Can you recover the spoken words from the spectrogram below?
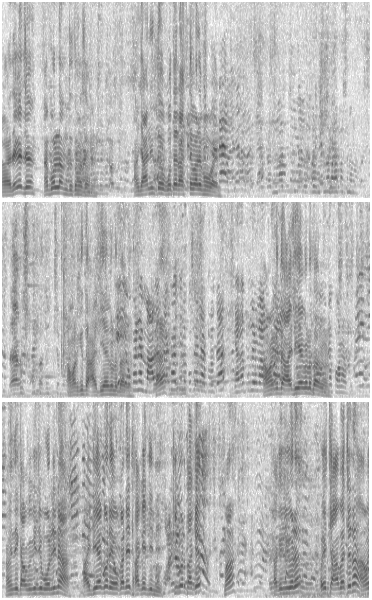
হ্যাঁ। দেখেছ? আমি বললাম তো তোমার সামনে আমি জানি তো কোথায় রাখতে পারে মোবাইল। আমার কিন্তু দারুণ। ওখানে মালা হ্যাঁ? আমার কিন্তু আইডিয়াগুলো দারুণ। ওটা পরাবে আমি যদি কাউকে কিছু বলি না আইডিয়া করে ওখানেই থাকে জিনিস। কি করে থাকে? মা? থাকে কি করে? ওই চা বেচে না? আমি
